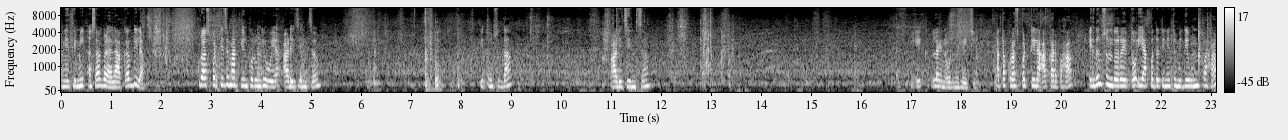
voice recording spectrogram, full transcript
आणि इथे मी असा गळ्याला आकार दिला. क्रॉसपट्टीचं मार्किंग करून घेऊया अडीच इंच. इथून सुद्धा अडीच इंच. एक लाईन ओढून घ्यायची. आता क्रॉसपट्टीला आकार पहा. एकदम सुंदर येतो. या पद्धतीने तुम्ही देऊन पहा.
